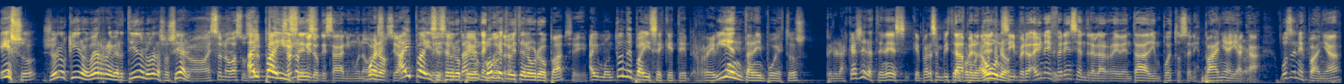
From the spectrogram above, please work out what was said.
eso yo lo quiero ver revertido en obra social. No, eso no va a suceder. Hay países. Yo no quiero que se haga ninguna obra Bueno, social. hay países europeos. Vos que estuviste en Europa, Sí. hay un montón de países que te revientan a impuestos, pero las calles las tenés, que parecen vistas Ah, de Fórmula te- 1. Sí, pero hay una diferencia entre la reventada de impuestos en España y acá. Vos en España,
